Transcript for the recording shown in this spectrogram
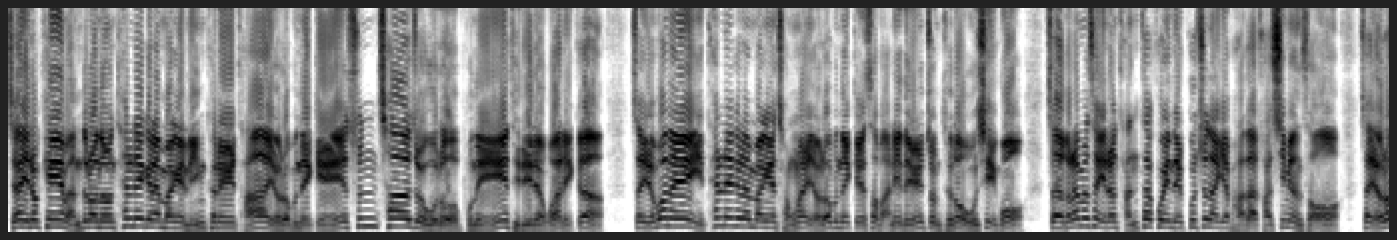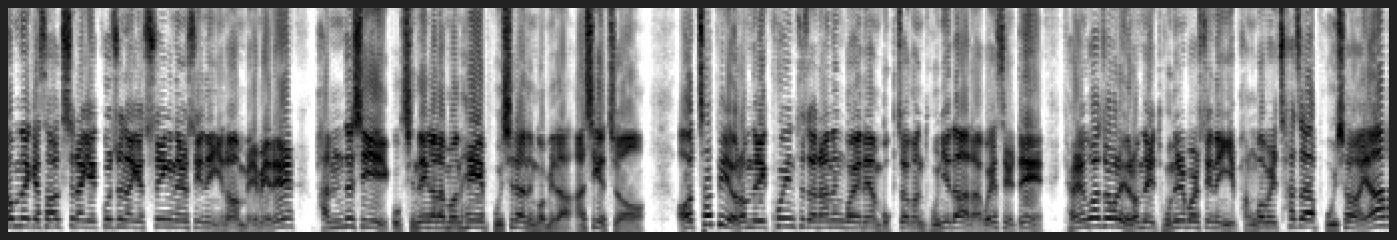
제가 이렇게 만들어 놓은 텔레그램방의 링크를 다 여러분에게 순차적으로 보내드리려고 하니까 자, 이번에 이 텔레그램방에 정말 여러분들께서 많이들 좀 들어오시고 자, 그러면서 이런 단타 코인을 꾸준하게 받아가시면서 자, 여러분들께서 확실하게 꾸준하게 수익 낼 수 있는 이런 매매를 반드시 꼭 진행을 한번 해 보시라는 겁니다. 아시겠죠? 어차피 여러분들이 코인 투자를 하는 거에 대한 목적은 돈이다라고 했을 때 결과적으로 여러분들이 돈을 벌 수 있는 이 방법을 찾아 보셔야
